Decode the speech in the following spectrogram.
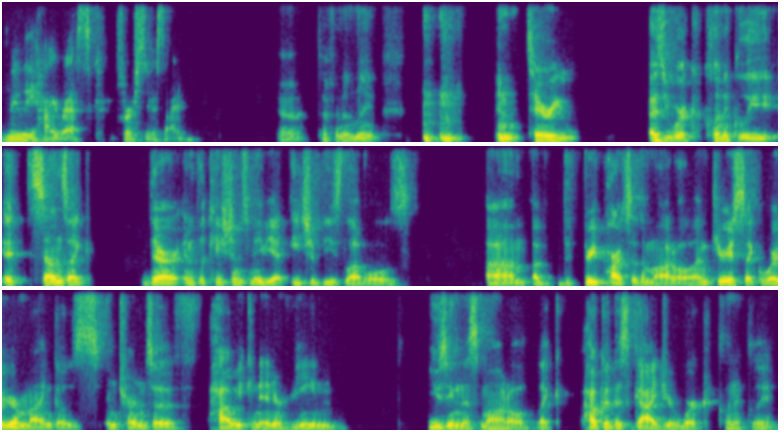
really high risk for suicide. Yeah, definitely. and Terry, as you work clinically, it sounds like there are implications maybe at each of these levels um, of the three parts of the model. I'm curious, like where your mind goes in terms of how we can intervene using this model. Like, how could this guide your work clinically?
